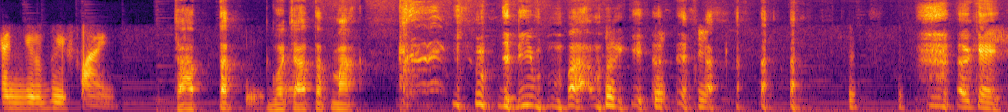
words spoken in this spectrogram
and you'll be fine Catet, gue catet mak. jadi emak manggil. Oke,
